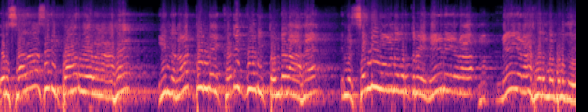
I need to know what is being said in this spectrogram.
ஒரு சராசரி பார்வையாளராக இந்த நாட்டினுடைய கடைக்கோடி தொண்டராக இந்த சென்னை மாநகரத்துடைய மேயராக இருந்த பொழுது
